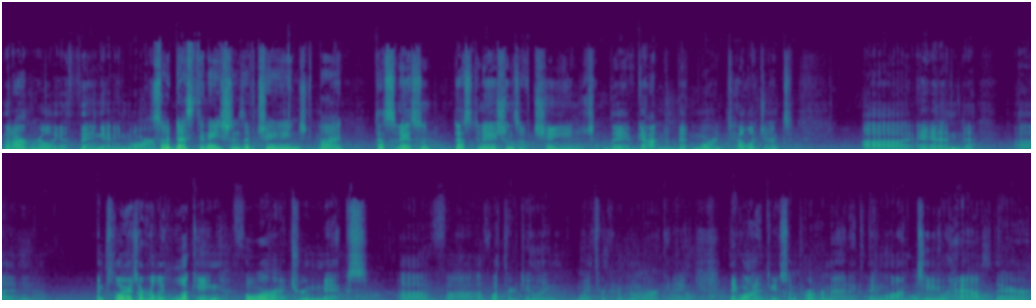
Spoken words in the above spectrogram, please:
that aren't really a thing anymore. So destinations have changed, but Destination, destinations have changed. They've gotten a bit more intelligent, uh, and uh, employers are really looking for a true mix of, uh, of what they're doing with recruitment marketing. They want to do some programmatic. They want to have their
